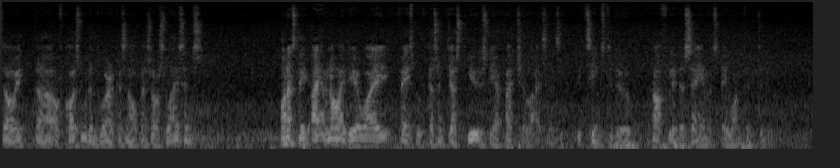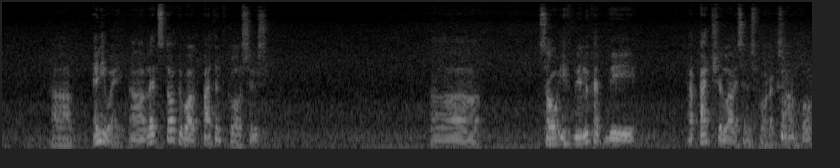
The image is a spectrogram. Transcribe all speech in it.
So it, uh, of course, wouldn't work as an open source license. honestly, I have no idea why Facebook doesn't just use the Apache license. It, it seems to do roughly the same as they wanted to do. Uh, anyway, uh, let's talk about patent clauses. Uh, so if we look at the Apache license, for example,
